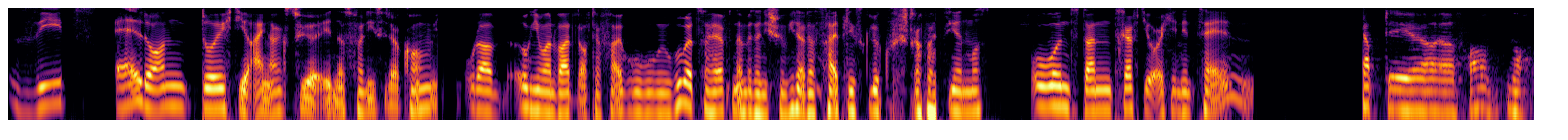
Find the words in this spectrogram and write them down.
seht Eldon durch die Eingangstür in das Verlies wiederkommen. Oder irgendjemand wartet auf der Fallgrube, um ihm rüber zu helfen, damit er nicht schon wieder das Halblingsglück strapazieren muss. Und dann trefft ihr euch in den Zellen. Ich habe der Frau noch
